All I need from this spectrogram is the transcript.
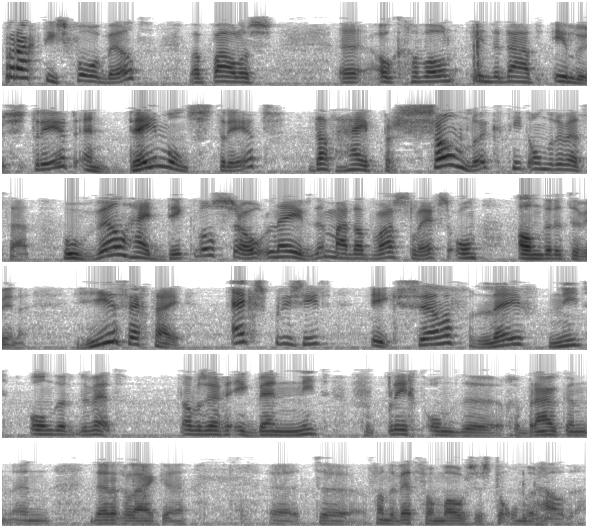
praktisch voorbeeld. Waar Paulus uh, ook gewoon inderdaad illustreert en demonstreert dat hij persoonlijk niet onder de wet staat. Hoewel hij dikwijls zo leefde, maar dat was slechts om anderen te winnen. Hier zegt hij expliciet: Ik zelf leef niet onder de wet. Dat wil zeggen, ik ben niet verplicht om de gebruiken en dergelijke uh, te, van de wet van Mozes te onderhouden.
